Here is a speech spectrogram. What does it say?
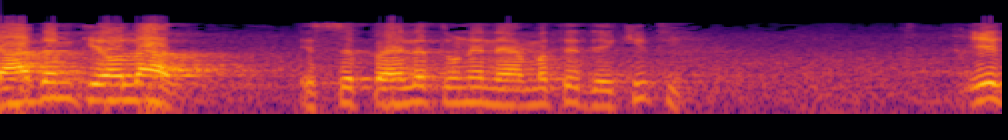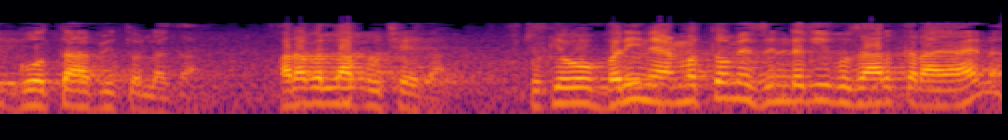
آدم کی اولاد، اس سے پہلے تو نے نعمتیں دیکھی تھی۔ ایک گوتا ابھی تو لگا۔ اور اب اللہ پوچھے گا کیونکہ وہ بڑی نعمتوں میں زندگی گزار کر آیا ہے نا،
